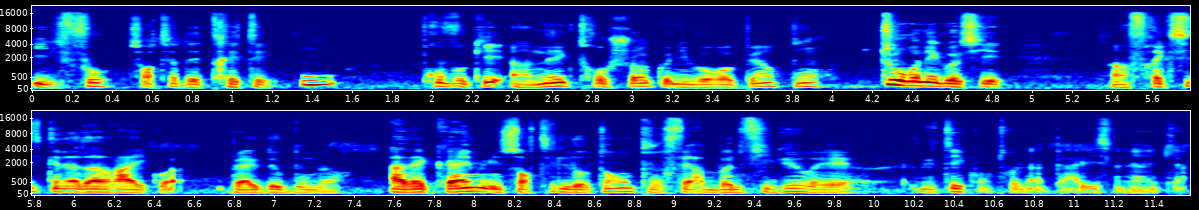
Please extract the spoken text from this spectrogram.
il faut sortir des traités ou provoquer un électrochoc au niveau européen pour tout renégocier. Un Frexit Canada Dry, quoi. Blague de boomer. Avec quand même une sortie de l'OTAN pour faire bonne figure et euh, lutter contre l'impérialisme américain.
